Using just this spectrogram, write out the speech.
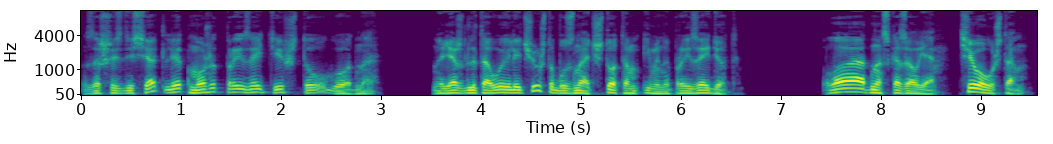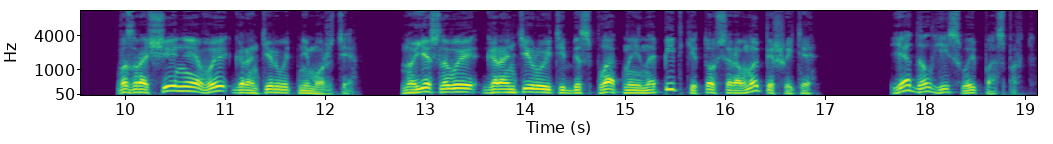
За 60 лет может произойти что угодно. Но я же для того и лечу, чтобы узнать, что там именно произойдет. — Ладно, — сказал я, — чего уж там. Возвращение вы гарантировать не можете. Но если вы гарантируете бесплатные напитки, то все равно пишите. Я дал ей свой паспорт.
